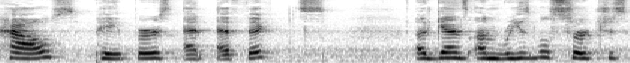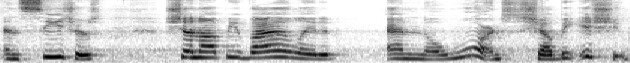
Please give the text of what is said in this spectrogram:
house, papers, and effects against unreasonable searches and seizures shall not be violated, and no warrants shall be issued,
